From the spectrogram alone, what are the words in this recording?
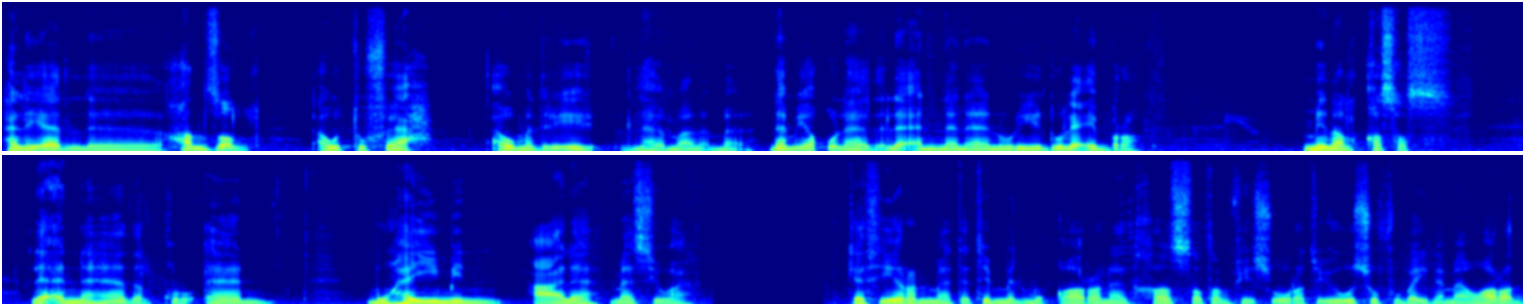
هل هي الحنظل أو التفاح؟ أو مدري إيه لا ما ما لم يقل هذا لأننا نريد العبرة من القصص لأن هذا القرآن مهيمن على ما سواه. كثيرا ما تتم المقارنة خاصة في سورة يوسف بين ما ورد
